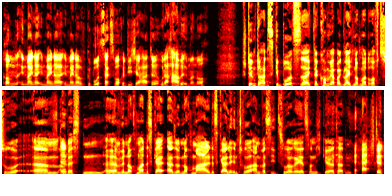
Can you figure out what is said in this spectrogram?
komm in meiner in meiner in meiner Geburtstagswoche, die ich ja hatte oder habe immer noch. Stimmt, du hattest Geburtstag, da kommen wir aber gleich nochmal drauf zu. Ähm, am besten hören wir nochmal das geil, also nochmal das geile Intro an, was die Zuhörer jetzt noch nicht gehört hatten. Ja, stimmt.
